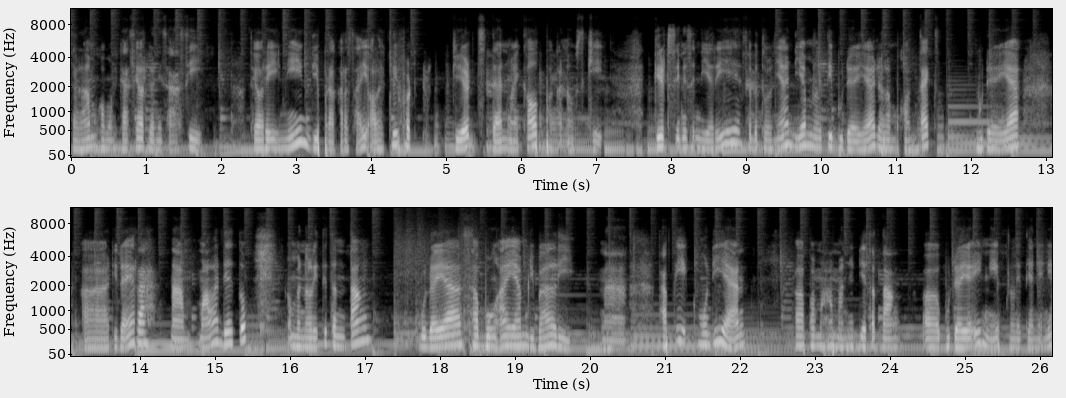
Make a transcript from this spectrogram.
dalam komunikasi organisasi. Teori ini diprakarsai oleh Clifford Geertz dan Michael Pakanowski. Geertz ini sendiri sebetulnya dia meneliti budaya dalam konteks budaya uh, di daerah. Nah, malah dia tuh meneliti tentang budaya sabung ayam di Bali. Nah, tapi kemudian uh, pemahamannya dia tentang uh, budaya ini, penelitiannya ini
